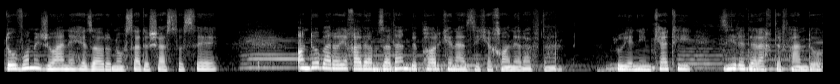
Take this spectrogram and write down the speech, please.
دوم ژوئن 1963 آن دو برای قدم زدن به پارک نزدیک خانه رفتند. روی نیمکتی زیر درخت فندق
